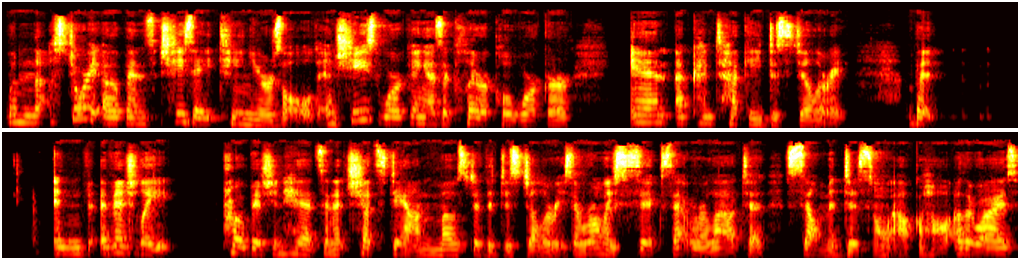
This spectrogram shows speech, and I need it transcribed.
when the story opens, she's 18 years old and she's working as a clerical worker in a Kentucky distillery. But and eventually prohibition hits and it shuts down most of the distilleries. There were only six that were allowed to sell medicinal alcohol. Otherwise,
